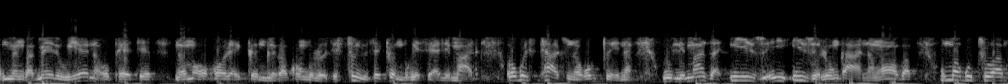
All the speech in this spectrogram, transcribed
umengameli uyena ophethe noma ohola iqembu likakhongolose. Isithunzi seqembu ke siyalimala. Okwesithathu nokugcina kulimaza izwe izwe lonkana ngoba uma kuthiwa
